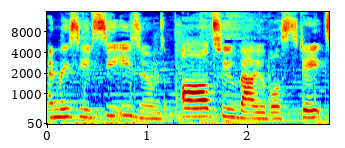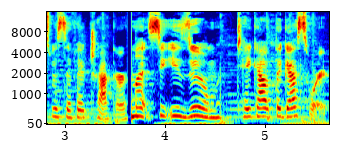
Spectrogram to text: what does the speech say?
and receive CE Zoom's all too valuable state specific tracker. Let CE Zoom take out the guesswork.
